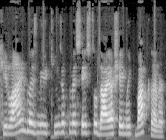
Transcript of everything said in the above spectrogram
Que lá em 2015 eu comecei a estudar e achei muito bacana.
